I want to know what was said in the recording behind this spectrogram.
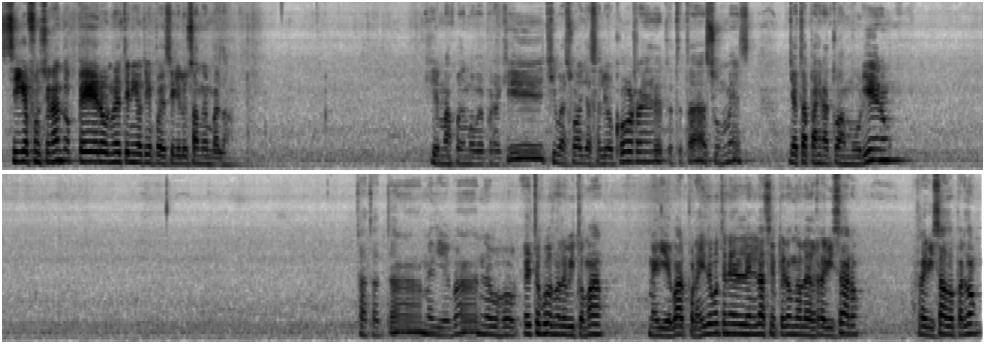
Sigue funcionando, pero no he tenido tiempo de seguirlo usando en verdad. ¿Quién más podemos ver por aquí? Chivasua ya salió, corre, hace un mes. Ya esta página todas murieron. medieval, nuevo Este juego no lo he visto más medieval. Por ahí debo tener el enlace, pero no lo he revisado. revisado. Perdón.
